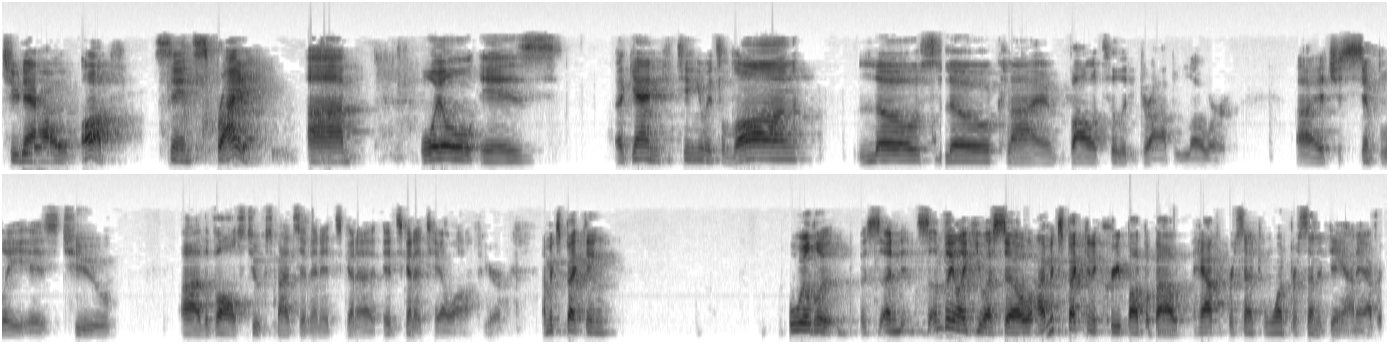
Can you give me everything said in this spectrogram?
to now up since Friday. Um, oil is again continuing its long low, slow climb, volatility drop lower. Uh, it just simply is too, uh, the is too expensive and it's gonna it's gonna tail off here. I'm expecting oil to something like USO. I'm expecting to creep up about half a percent to one percent a day on average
